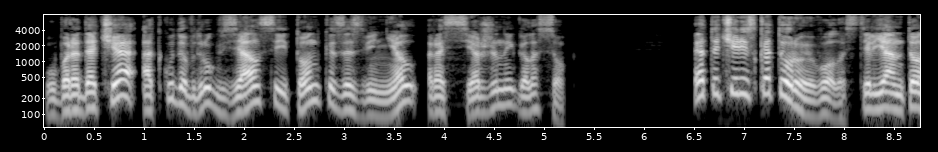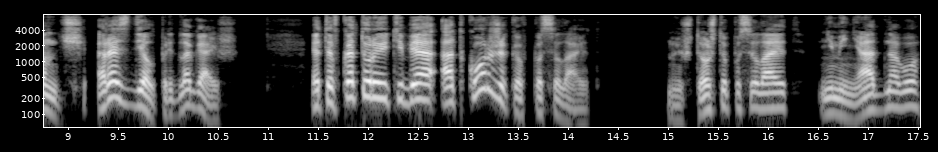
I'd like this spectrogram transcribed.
У бородача откуда вдруг взялся и тонко зазвенел рассерженный голосок. — Это через которую волость, Илья Антонович, раздел предлагаешь? Это в которую тебя от коржиков посылают? Ну и что, что посылают? Не меня одного.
